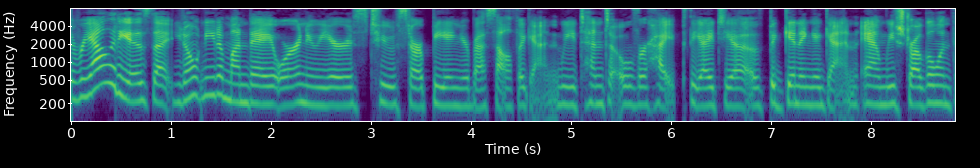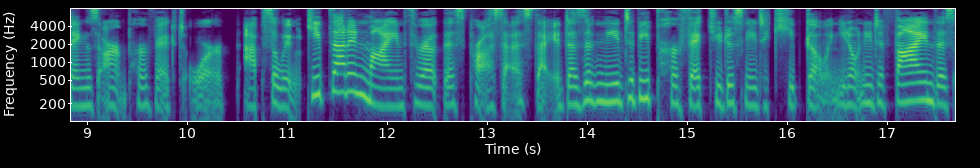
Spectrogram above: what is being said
the reality is that you don't need a Monday or a New Year's to start being your best self again. We tend to overhype the idea of beginning again, and we struggle when things aren't perfect or absolute. Keep that in mind throughout this process that it doesn't need to be perfect. You just need to keep going. You don't need to find this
